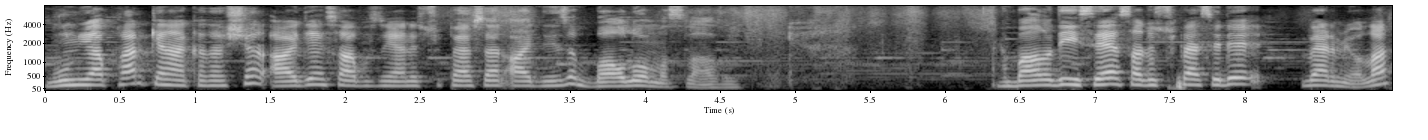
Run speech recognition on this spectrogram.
bunu yaparken arkadaşlar ID hesabınızın yani Supercell ID'nize bağlı olması lazım. Bağlı değilse sadece Supercell'i vermiyorlar.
